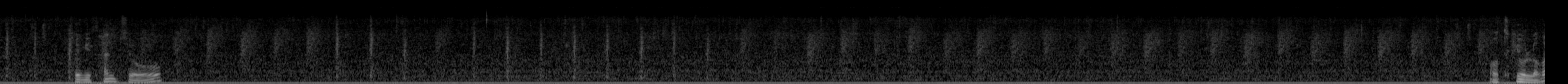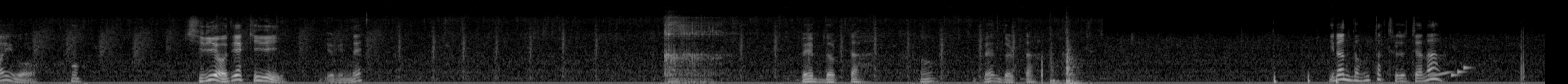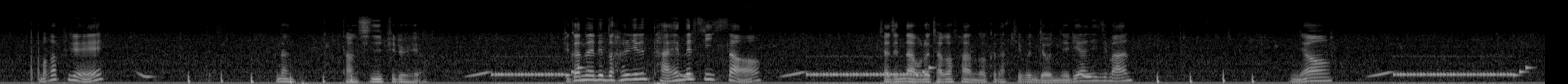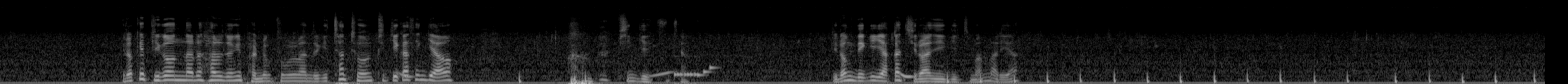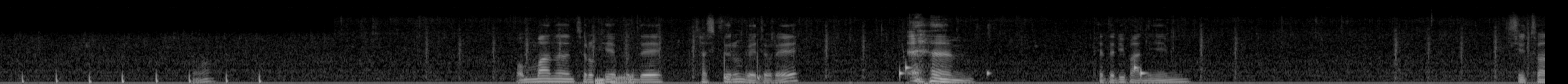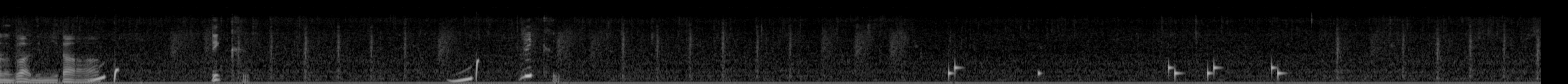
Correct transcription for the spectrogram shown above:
저기 산 쪽. 어떻게 올라가 이거? 어. 길이 어디야 길이? 여기 있네. 크, 맵 넓다. 어? 맵 넓다. 이런다 홀딱 젖었잖아. 뭐가 필요해? 난 당신이 필요해요. 비가 내리도 할 일은 다 해낼 수 있어. 젖은 나무로 작업하는 거 그닥 기분 좋은 일이 아니지만. 안녕. 이렇게 비가 온 날은 하루 종일 발명품을 만들기 참 좋은 핑계가 생겨. 핑계 진짜. 비렁대기 약간 지루한 얘기지만 말이야. 어? 엄마는 저렇게 예쁜데 자식들은 왜 저래? 배들이 마님 질투하는 거 아닙니다. 리크. 리크.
